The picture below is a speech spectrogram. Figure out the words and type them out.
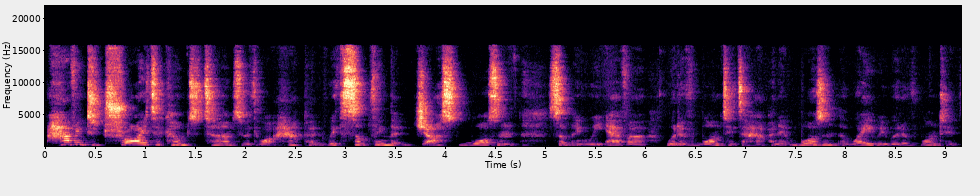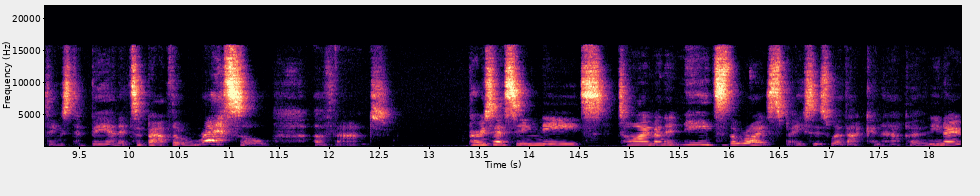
having to try to come to terms with what happened, with something that just wasn't something we ever would have wanted to happen. It wasn't the way we would have wanted things to be, and it's about the wrestle of that. Processing needs time and it needs the right spaces where that can happen. You know,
